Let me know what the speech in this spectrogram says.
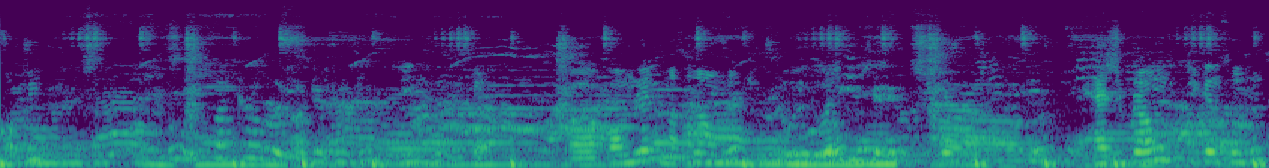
Coffee omelette masala omelette hash brown chicken sausages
